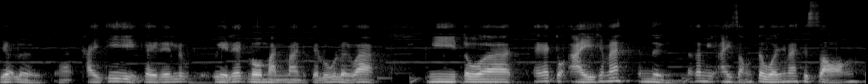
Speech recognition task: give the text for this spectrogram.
เยอะเลยนะใครที่เคยเรียนเรียนเลขโรมันมาจะรู้เลยว่า มีตัวคล้ายๆตัว i ใช่ไหมเป็นหนึ่งแล้วก็มี i สองตัวใช่ไหมคือ2ไป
